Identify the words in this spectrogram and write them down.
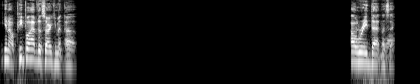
You know, people have this argument of. I'll read that in a second.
